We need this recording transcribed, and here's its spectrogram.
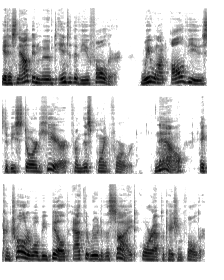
It has now been moved into the View folder. We want all views to be stored here from this point forward. Now, a controller will be built at the root of the site or application folder.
